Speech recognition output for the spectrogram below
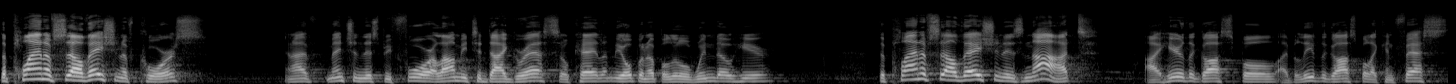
The plan of salvation, of course, and I've mentioned this before, allow me to digress, okay? Let me open up a little window here. The plan of salvation is not, I hear the gospel, I believe the gospel, I confess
